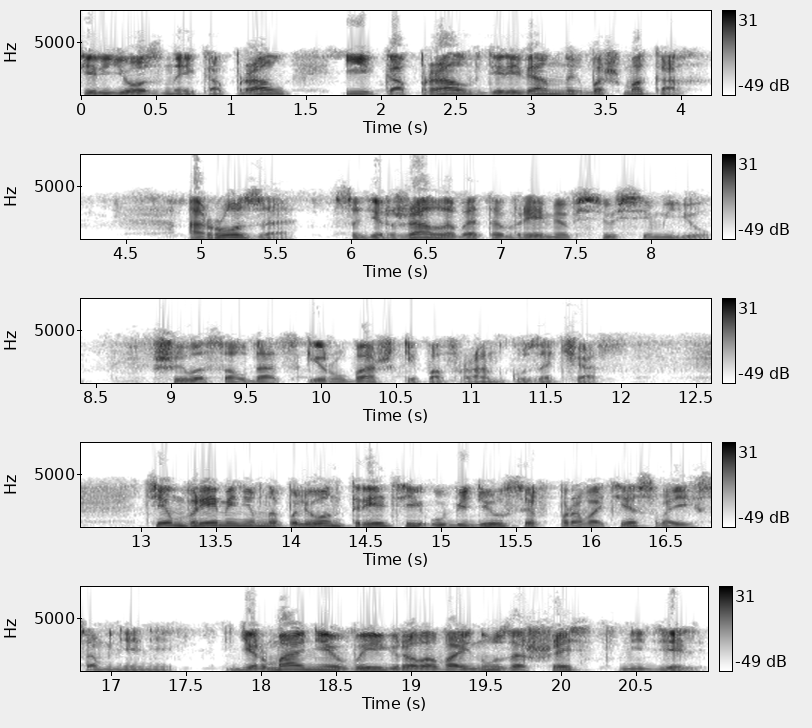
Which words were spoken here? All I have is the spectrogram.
«серьезный капрал» и «капрал в деревянных башмаках», а Роза содержала в это время всю семью, шила солдатские рубашки по франку за час. Тем временем Наполеон III убедился в правоте своих сомнений. Германия выиграла войну за шесть недель,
